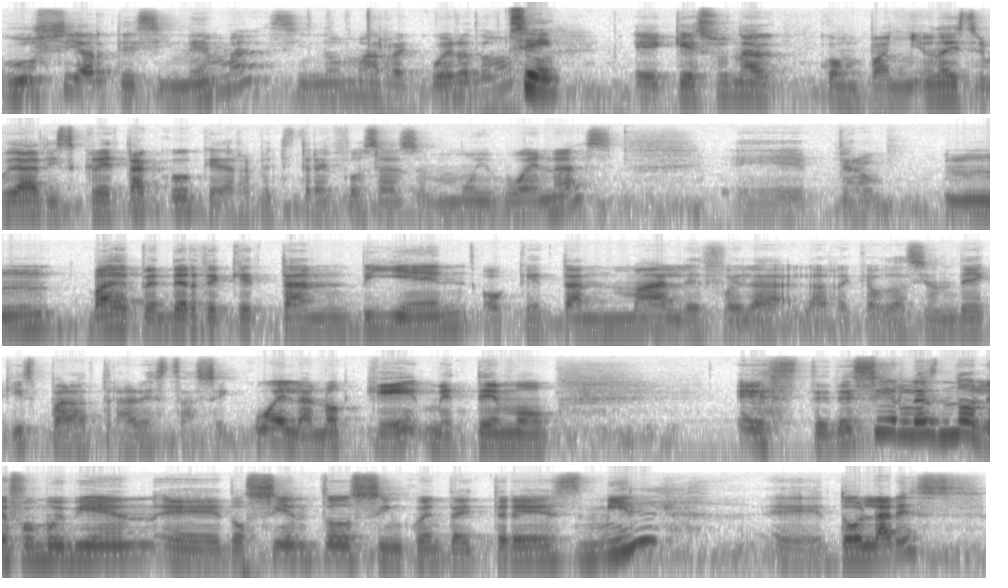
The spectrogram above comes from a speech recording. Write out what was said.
Gucci Arte Cinema, si no mal recuerdo. Sí, eh, que es una compañía, una distribuidora discreta que de repente trae cosas muy buenas. eh, pero mm, va a depender de qué tan bien o qué tan mal le fue la, la recaudación de X para traer esta secuela, ¿no? Que me temo este, decirles, no le fue muy bien, eh, 253 mil eh, dólares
